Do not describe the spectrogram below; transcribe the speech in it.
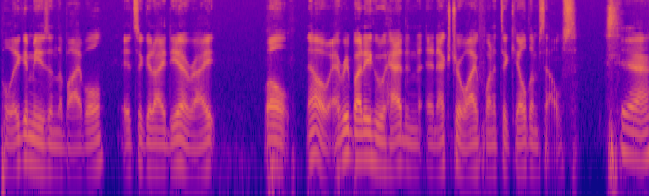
polygamy is in the Bible. It's a good idea, right?" Well, no. Everybody who had an, an extra wife wanted to kill themselves Yeah.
